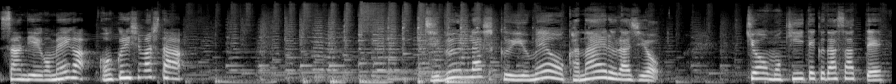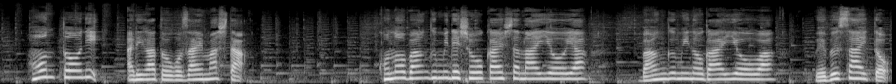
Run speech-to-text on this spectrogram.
サンディエゴメイがお送りしました。自分らしく夢を叶えるラジオ。今日も聞いてくださって本当にありがとうございました。この番組で紹介した内容や番組の概要はウェブサイト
